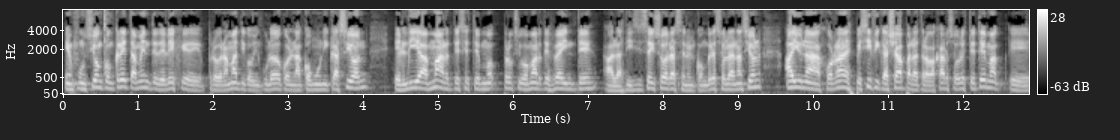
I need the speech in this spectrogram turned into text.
en función concretamente del eje programático vinculado con la comunicación, el día martes, este próximo martes 20, a las 16 horas en el Congreso de la Nación, hay una jornada específica ya para trabajar sobre este tema eh,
